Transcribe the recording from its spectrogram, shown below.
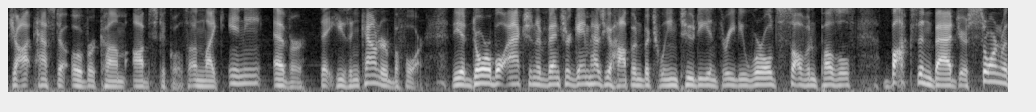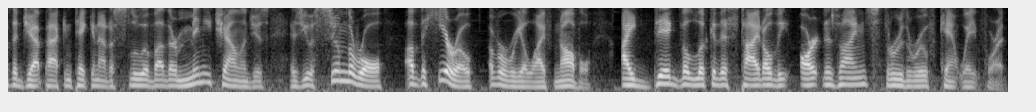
Jot has to overcome obstacles, unlike any ever that he's encountered before. The adorable action adventure game has you hopping between 2D and 3D worlds, solving puzzles, boxing badgers, soaring with a jetpack, and taking out a slew of other mini challenges as you assume the role of the hero of a real life novel. I dig the look of this title. The art design's through the roof. Can't wait for it.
